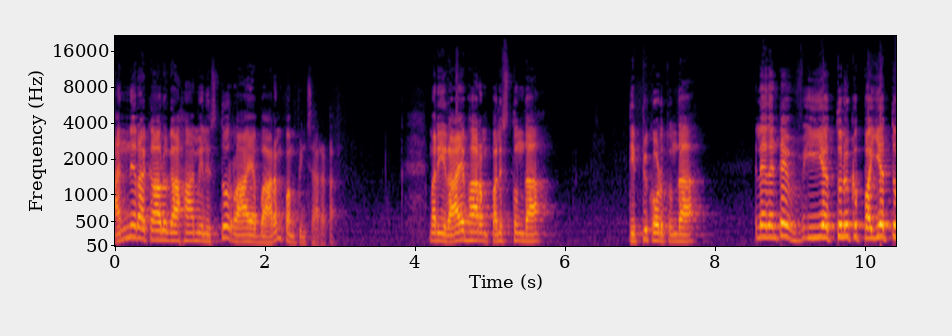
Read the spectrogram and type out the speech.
అన్ని రకాలుగా హామీలు ఇస్తూ రాయబారం పంపించారట. మరి ఈ రాయభారం ఫలిస్తుందా? తిప్పి కొడుతుందా? లేదంటే ఈ ఎత్తులకు పై ఎత్తు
